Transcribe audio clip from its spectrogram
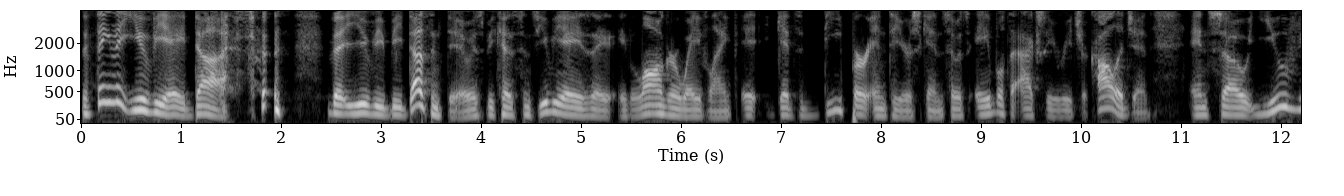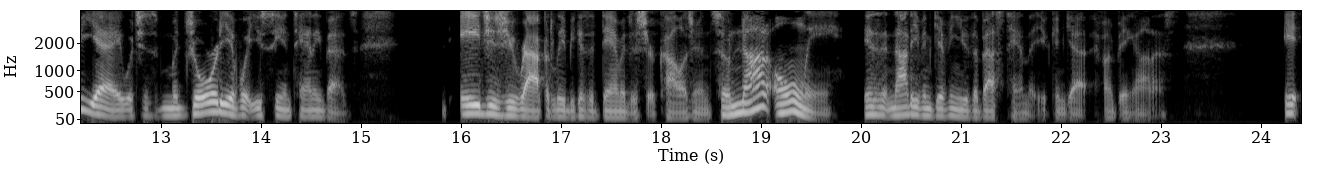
The thing that UVA does that UVB doesn't do is because since UVA is a, a longer wavelength, it gets deeper into your skin. So it's able to actually reach your collagen. And so UVA, which is majority of what you see in tanning beds, ages you rapidly because it damages your collagen. So not only is it not even giving you the best tan that you can get, if I'm being honest, it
